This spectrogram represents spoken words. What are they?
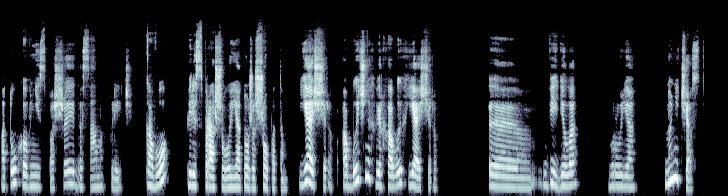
от уха вниз по шее до самых плеч. «Кого?» – переспрашиваю я тоже шепотом. «Ящеров, обычных верховых ящеров». «Э-э, видела», вру я, но не часто.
